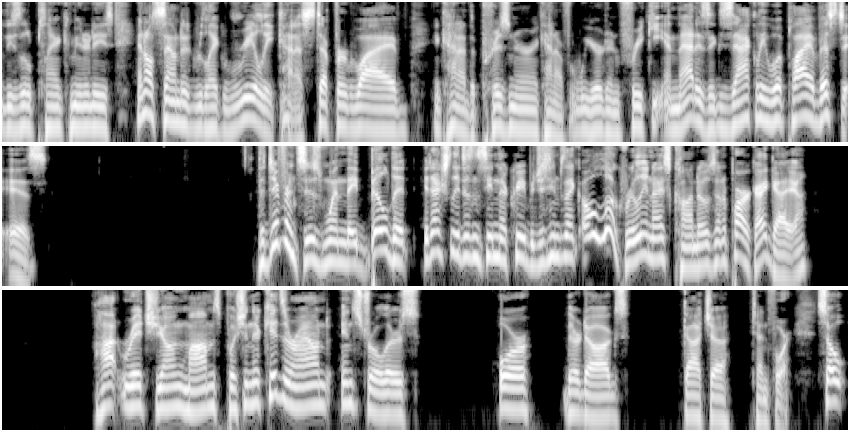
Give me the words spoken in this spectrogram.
these little planned communities and all sounded like really kind of Stepford wife and kind of the prisoner and kind of weird and freaky and that is exactly what Playa Vista is. The difference is when they build it, it actually doesn't seem that creepy. It just seems like, oh look, really nice condos and a park. I got ya. Hot, rich, young moms pushing their kids around in strollers, or their dogs. Gotcha. 10 4. So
